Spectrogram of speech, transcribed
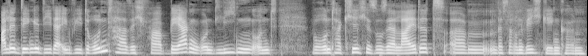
alle Dinge, die da irgendwie drunter sich verbergen und liegen und worunter Kirche so sehr leidet, ähm, einen besseren Weg gehen können.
